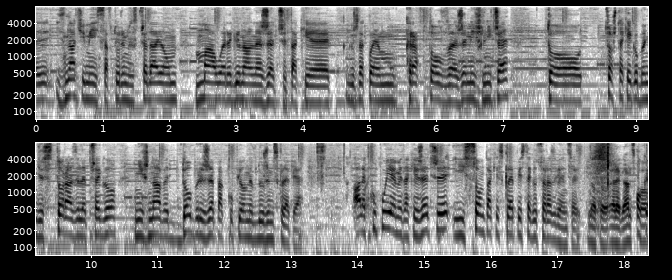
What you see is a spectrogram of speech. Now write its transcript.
y, i znacie miejsca, w którym sprzedają małe, regionalne rzeczy, takie, że tak powiem, kraftowe, rzemieślnicze, to coś takiego będzie 100 razy lepszego niż nawet dobry rzepak kupiony w dużym sklepie. Ale kupujemy takie rzeczy i są takie sklepy z tego coraz więcej. No to elegancko. Ok,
